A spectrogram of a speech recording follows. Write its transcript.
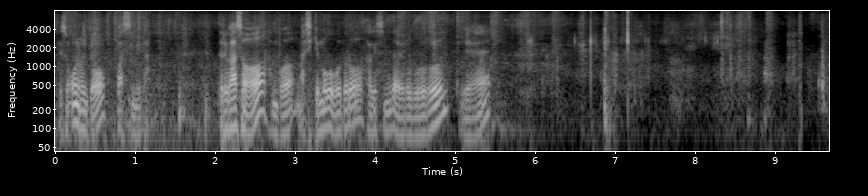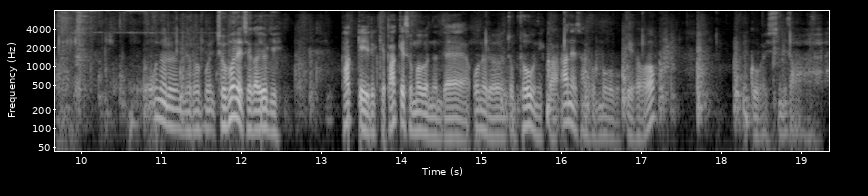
그래서 오늘도 왔습니다. 들어가서 한번 맛있게 먹어보도록 하겠습니다, 여러분. 예. 오늘은 여러분, 저번에 제가 여기 밖에 이렇게 밖에서 먹었는데 오늘은 좀 더우니까 안에서 한번 먹어볼게요. 이거가 있습니다.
